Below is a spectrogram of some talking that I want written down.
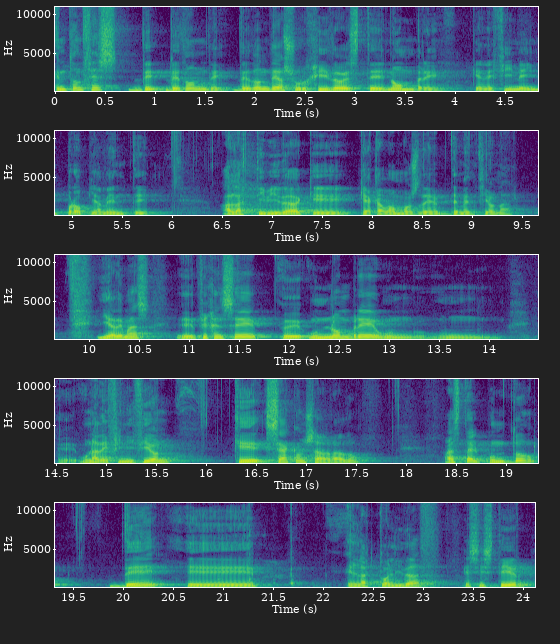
entonces, ¿de, dónde, ¿de dónde ha surgido este nombre que define impropiamente a la actividad que, acabamos de, mencionar. Y además, eh, fíjense, eh, un nombre, eh, una definición que se ha consagrado hasta el punto de, en la actualidad, existir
